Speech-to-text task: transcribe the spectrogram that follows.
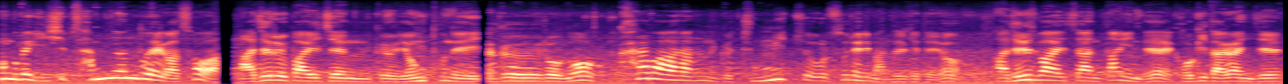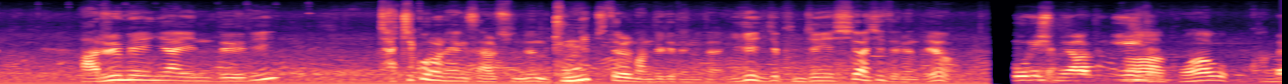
1923년도에 가서 아제르바이젠 그 영토 내의 나그로노 카라바흐라는 그 중립적으로 소련이 만들게 돼요. 아제르바이잔 땅인데 거기다가 이제 아르메니아인들이 자치권을 행사할 수 있는 중립지대를 만들게 됩니다. 이게 이제 분쟁의 씨앗이 되는데요. 아, 공화국 광장에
